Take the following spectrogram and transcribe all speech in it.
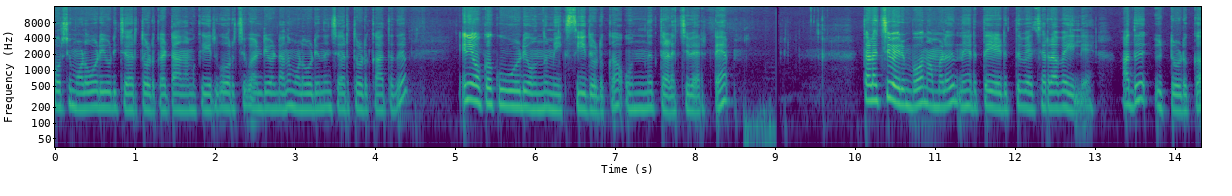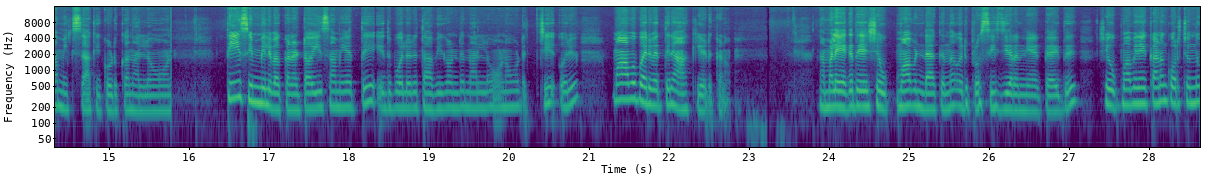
കുറച്ച് മുളക് പൊടി കൂടി ചേർത്ത് കൊടുക്കട്ടോ. നമുക്ക് എരിവ് കുറച്ച് വേണ്ടി കൊണ്ടാണ് മുളക് പൊടിയൊന്നും ചേർത്ത് കൊടുക്കാത്തത്. ഇനിയൊക്കെ കൂടി ഒന്ന് മിക്സ് ചെയ്ത് കൊടുക്കുക. ഒന്ന് തിളച്ച് വരട്ടെ. തിളച്ച് വരുമ്പോൾ നമ്മൾ നേരത്തെ എടുത്ത് വെച്ച റവയില്ലേ അത് ഇട്ട് കൊടുക്കുക. മിക്സാക്കി കൊടുക്കുക നല്ലോണം. തീ സിമ്മിൽ വെക്കണം കേട്ടോ ഈ സമയത്ത് ഇതുപോലൊരു തവി കൊണ്ട് നല്ലോണം ഉടച്ച് ഒരു മാവ് പരുവത്തിന് ആക്കിയെടുക്കണം നമ്മൾ ഏകദേശം ഉപ്മാവ് ഉണ്ടാക്കുന്ന ഒരു പ്രൊസീജിയർ തന്നെയാണ് കേട്ടോ ഇത്. പക്ഷേ ഉപ്മാവിനേക്കാളും കുറച്ചൊന്ന്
